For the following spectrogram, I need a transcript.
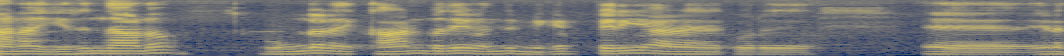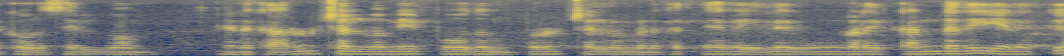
ஆனால் இருந்தாலும் உங்களை காண்பதே வந்து மிகப்பெரிய எனக்கு ஒரு எனக்கு ஒரு செல்வம். எனக்கு அருட்செல்வமே போதும். பொருட்செல்வம் எனக்கு தேவையில்லை. உங்களை கண்டதே எனக்கு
